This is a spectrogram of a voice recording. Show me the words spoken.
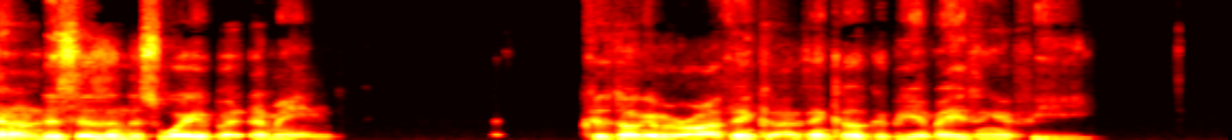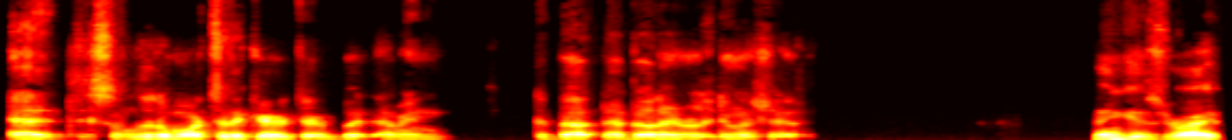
and this isn't this way, but I mean, because don't get me wrong, I think I think Hook could be amazing if he added just a little more to the character. But I mean, the belt that belt ain't really doing shit. thing is, right?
